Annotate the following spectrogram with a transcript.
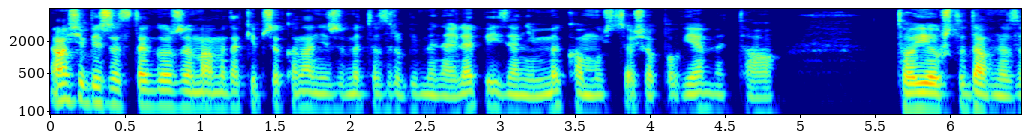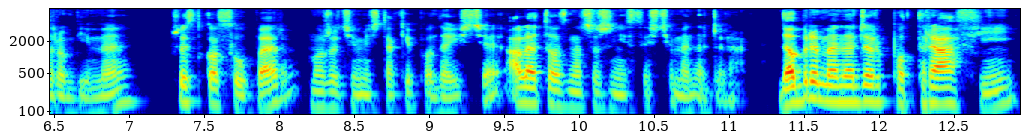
A on się bierze z tego, że mamy takie przekonanie, że my to zrobimy najlepiej, zanim my komuś coś opowiemy, to, to już to dawno zrobimy. Wszystko super, możecie mieć takie podejście, ale to oznacza, że nie jesteście menedżerami. Dobry menedżer potrafi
